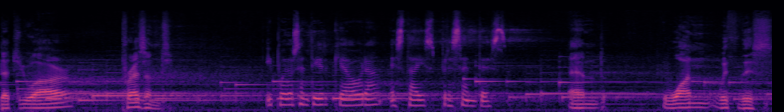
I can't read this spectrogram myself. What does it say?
That you are present Y puedo sentir que ahora estáis presentes and one with this.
